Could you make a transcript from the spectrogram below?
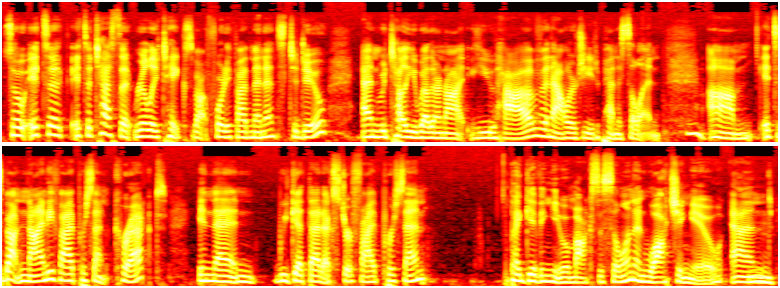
So it's a it's a test that really takes about forty five minutes to do, and would tell you whether or not you have an allergy to penicillin. Mm. it's about ninety five percent correct, and then we get that extra five percent by giving you amoxicillin and watching you. And mm.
